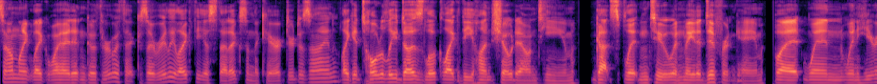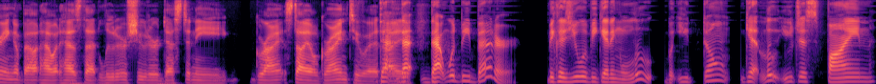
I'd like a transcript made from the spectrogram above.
sound like like why I didn't go through with it because I really like the aesthetics and the character design. Like it totally does look like the Hunt Showdown team got split in two and made a different game. But when when hearing about how it has that looter shooter Destiny grind style grind to it, that I, that that would be better because you would be getting loot, but you don't get loot. You just find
